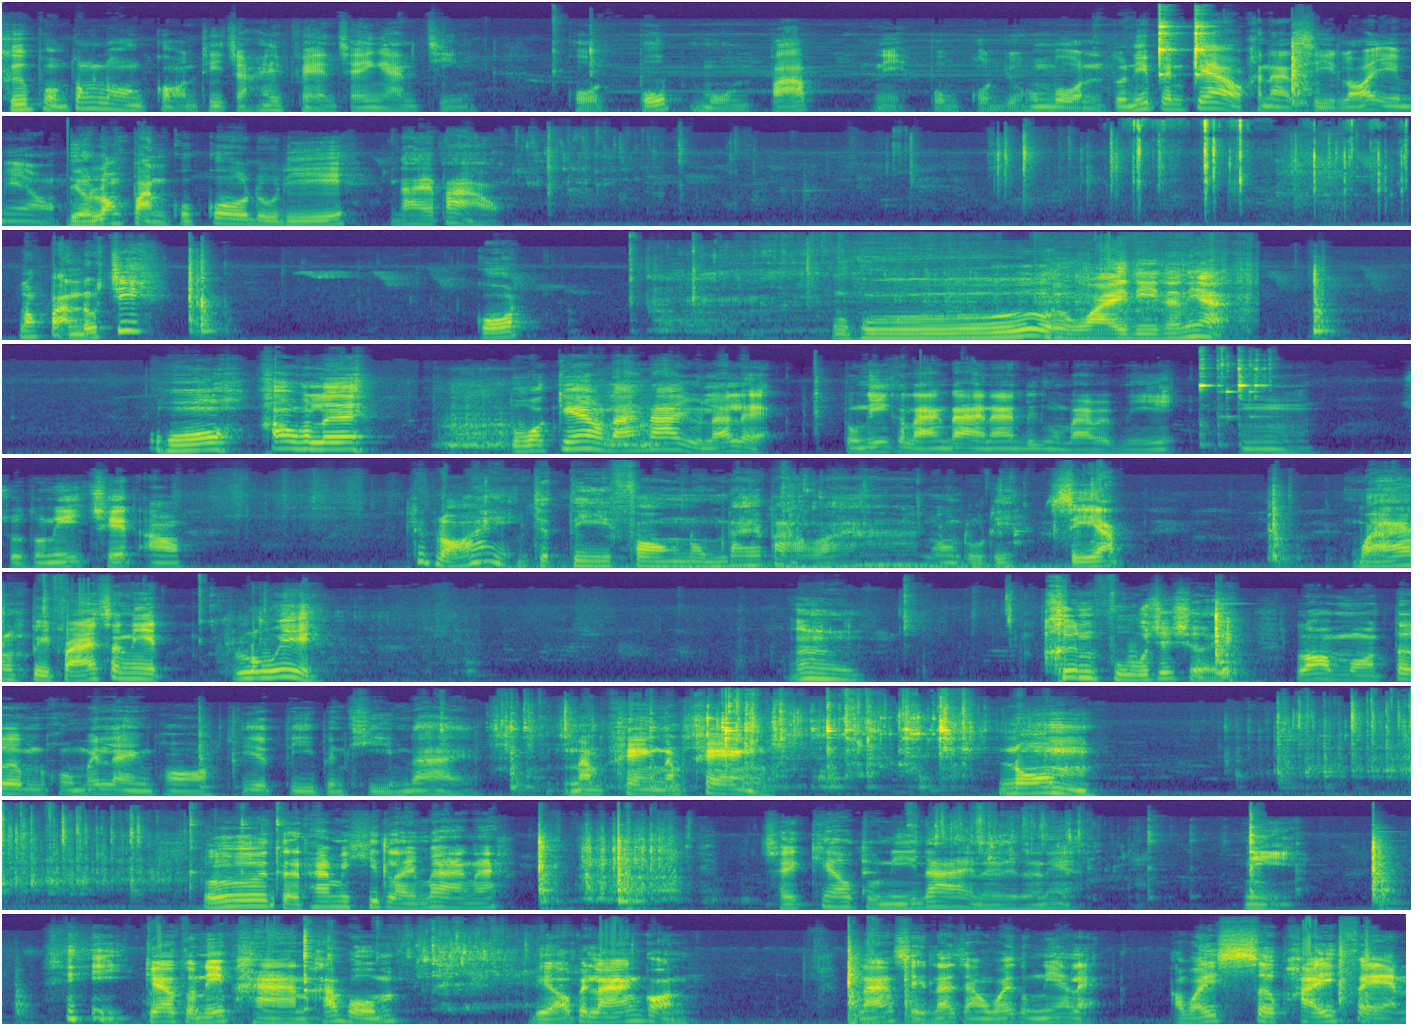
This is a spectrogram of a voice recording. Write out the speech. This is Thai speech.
คือผมต้องลองก่อนที่จะให้แฟนใช้งานจริง กดปุ๊บ หมุนปั๊บนี่ปุ่มกดอยู่ข้างบน ตัวนี้เป็นแก้วขนาด 400 ml เดี๋ยวลองปั่นโกโก้ดูดีได้เปล่า ลองปั่นดูจิกดโอ้โหไวดีนะเนี่ย โอ้โห เข้ากันเลย ตัวแก้วล้างได้อยู่แล้วแหละ ตรงนี้ก็ล้างได้นะ ดึงออกมาแบบนี้ อืมส่วนตรงนี้เช็ดเอา เรียบร้อย จะตีฟองนมได้เปล่าวะลองดูดิ เสียบ วางปิดฝาสนิท ลุย อืม ขึ้นฟูเฉยๆ รอบมอเตอร์มันคงไม่แรงพอที่จะตีเป็นครีมได้ น้ำแข็งน้ำแข็งนม เออ แต่ถ้าไม่คิดอะไรมากนะ ใช้แก้วตัวนี้ได้เลยนะเนี่ย นี่ แก้วตัวนี้ผ่านครับผม เดี๋ยวเอาไปล้างก่อน ล้างเสร็จแล้วจะเอาไว้ตรงนี้แหละ เอาไว้เซอร์ไพรส์แฟน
